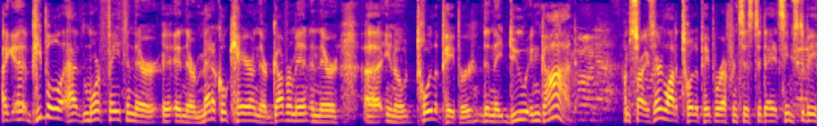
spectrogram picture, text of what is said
Like, uh, people have more faith in their in their medical care and their government and their uh, you know toilet paper than they do in God. I'm sorry. Is there a lot of toilet paper references today? It seems to be.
